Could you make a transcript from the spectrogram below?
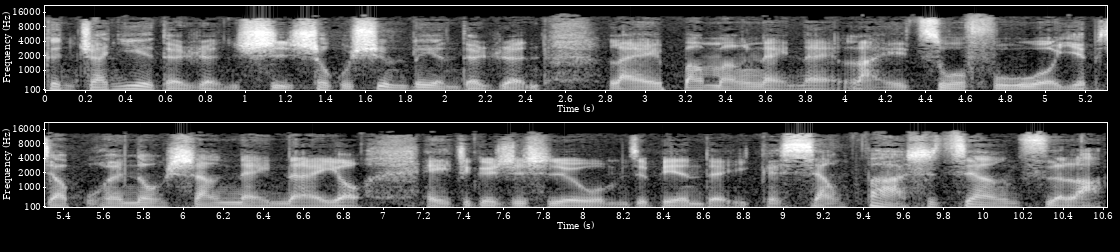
更专业的人士、受过训练的人来帮忙奶奶来做服务，也比较不会弄伤奶奶哟。哎，这个就是我们这边的一个想法是这样子啦，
